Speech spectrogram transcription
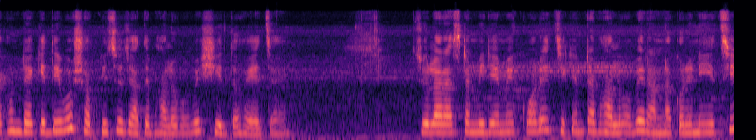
এখন ডেকে দিব সব কিছু যাতে ভালোভাবে সিদ্ধ হয়ে যায়। চুলার আঁচটা মিডিয়ামে করে চিকেনটা ভালোভাবে রান্না করে নিয়েছি।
